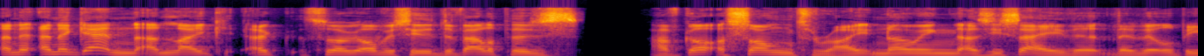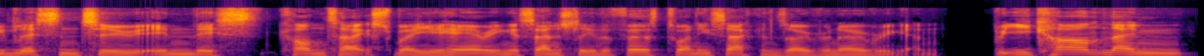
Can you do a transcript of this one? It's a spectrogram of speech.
and and again, and like uh, so, obviously the developers have got a song to write, knowing, as you say, that, that it'll be listened to in this context where you're hearing essentially the first twenty seconds over and over again. But you can't then.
